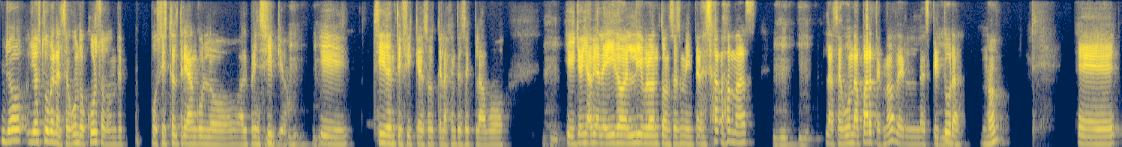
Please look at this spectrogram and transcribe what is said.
yo, yo estuve en el segundo curso donde pusiste el triángulo al principio y sí identifiqué eso, que la gente se clavó. Y yo ya había leído el libro, entonces me interesaba más la segunda parte, ¿no? De la escritura, ¿no? Eh,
